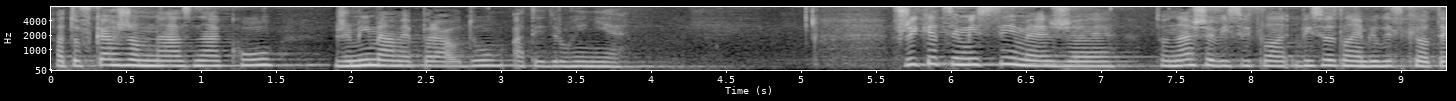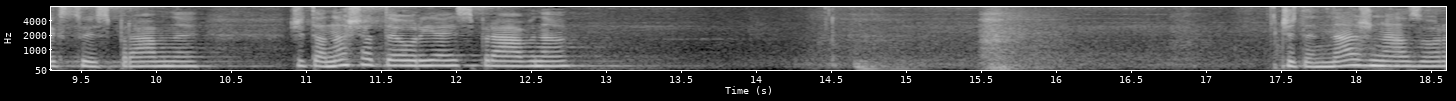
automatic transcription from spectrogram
A to v každom náznaku, že my máme pravdu a tí druhí nie. Vždy, keď si myslíme, že to naše vysvetlenie biblického textu je správne, že tá naša teória je správna, že ten náš názor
